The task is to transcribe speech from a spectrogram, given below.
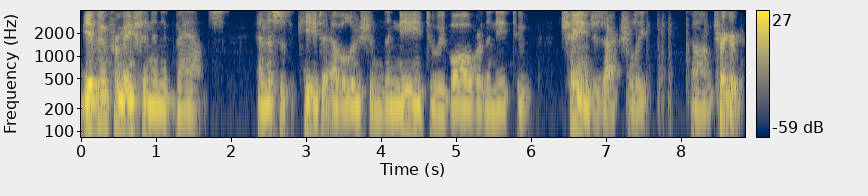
give information in advance. And this is the key to evolution. The need to evolve or the need to change is actually um, triggered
